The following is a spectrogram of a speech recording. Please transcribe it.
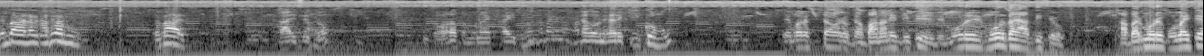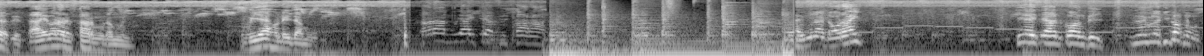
এ নাই না কাছে আমু এ নাই। খাইছে তো। ধরা তো মনে হয় খাইছে এখন হ্যাঁ কি কমু? এবারে ওটা বানানি দিতে মোরে মোর গায়ে হাত আবার মোরে বলাইতে আছে। তাই এবার আর সার মুনা মুই মুই এখন এই যামু খারাপ মুই আইতে আছি ডরাই কি আইছে আর কোন দি তুই এগুলা কি করছস?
